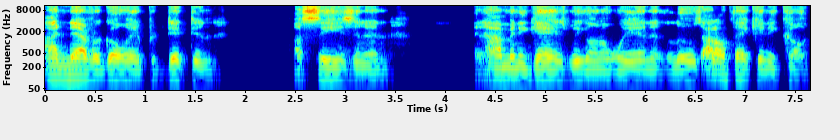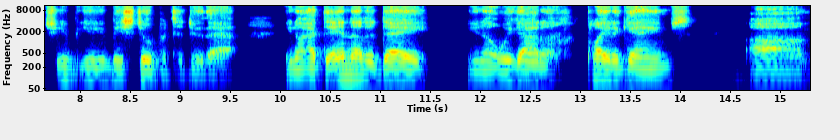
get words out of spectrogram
I, I never go in predicting a season and and how many games we're going to win and lose. I don't think any coach you you'd be stupid to do that. You know, at the end of the day, you know we got to play the games, um,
